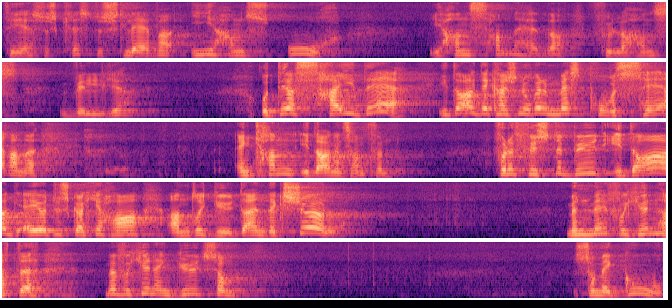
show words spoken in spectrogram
til Jesus Kristus. Leve i Hans ord, i Hans sannheter, følge Hans vilje. Og det å si det i dag det er kanskje noe av det mest provoserende en kan i dagens samfunn. For Det første bud i dag er jo at du skal ikke ha andre guder enn deg sjøl. Men vi forkynner, at vi forkynner en Gud som, som er god,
